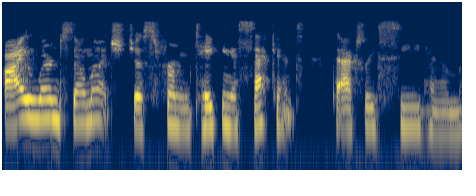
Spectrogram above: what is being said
I learned so much just from taking a second to actually see him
